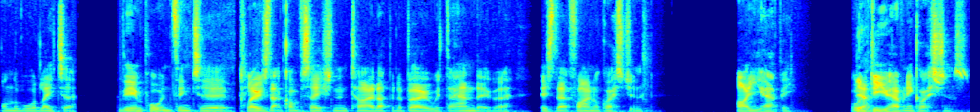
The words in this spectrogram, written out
on the ward later. The important thing to close that conversation and tie it up in a bow with the handover is that final question Are you happy? Or Yeah. do you have any questions?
